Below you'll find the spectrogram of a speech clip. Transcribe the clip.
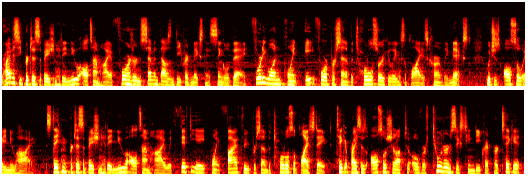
Privacy participation hit a new all-time high of 407,000 Decred mixed in a single day. 41.84% of the total circulating supply is currently mixed, which is also a new high. Staking participation hit a new all-time high with 58.53% of the total supply staked. Ticket prices also shot up to over 216 Decred per ticket,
